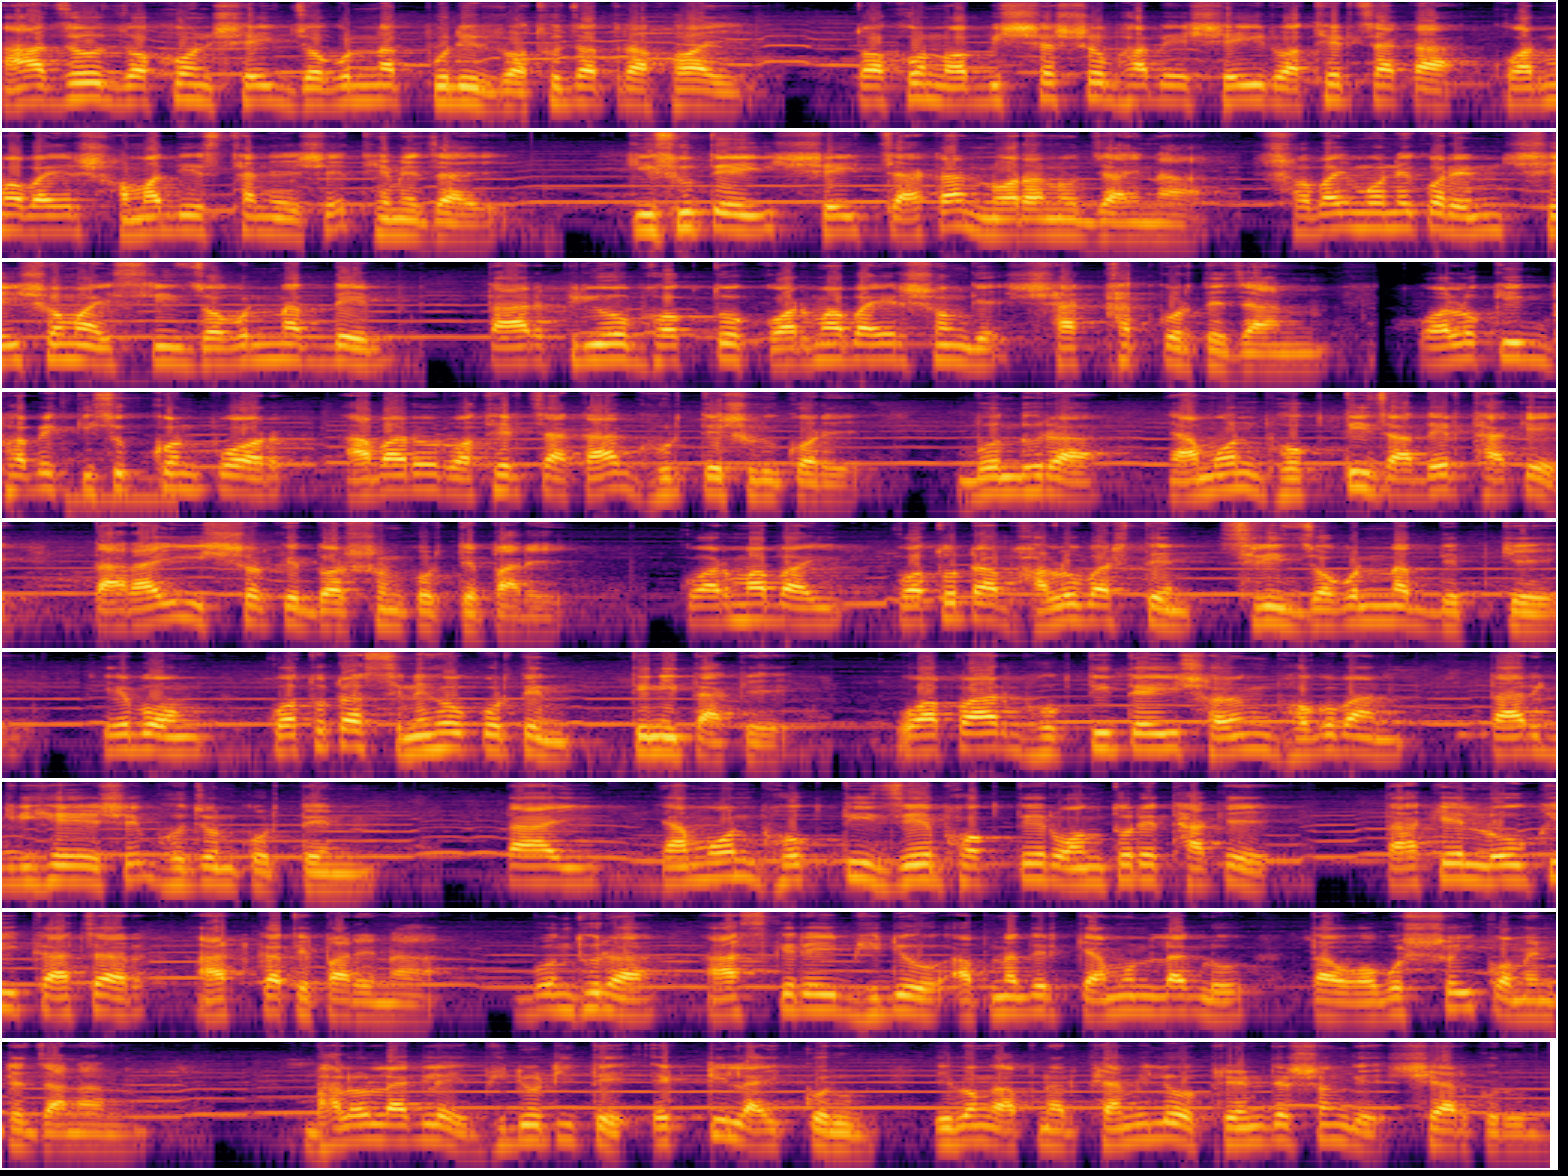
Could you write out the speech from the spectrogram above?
আজও যখন সেই জগন্নাথপুরীর রথযাত্রা হয়, তখন অবিশ্বাস্যভাবে সেই রথের চাকা কর্মাবাইয়ের সমাধি স্থানে এসে থেমে যায়। কিছুতেই সেই চাকা নড়ানো যায় না। সবাই মনে করেন সেই সময় শ্রী জগন্নাথ দেব তার প্রিয় ভক্ত কর্মাবাইয়ের সঙ্গে সাক্ষাৎ করতে যান। অলৌকিকভাবে কিছুক্ষণ পর আবারও রথের চাকা ঘুরতে শুরু করে। বন্ধুরা, এমন ভক্তি যাদের থাকে, তারাই ঈশ্বরকে দর্শন করতে পারে। কর্মাবাই কতটা ভালোবাসতেন শ্রী জগন্নাথ দেবকে এবং কতটা স্নেহ করতেন তিনি তাকে। অপার ভক্তিতেই স্বয়ং ভগবান তার গৃহে এসে ভোজন করতেন। তাই এমন ভক্তি যে ভক্তের অন্তরে থাকে, তাকে লৌকিক আচার আটকাতে পারে না। বন্ধুরা, আজকের এই ভিডিও আপনাদের কেমন লাগল তা অবশ্যই কমেন্টে জানান। ভালো লাগলে ভিডিওটিতে একটি লাইক করুন এবং আপনার ফ্যামিলি ও ফ্রেন্ডদের সঙ্গে শেয়ার করুন।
